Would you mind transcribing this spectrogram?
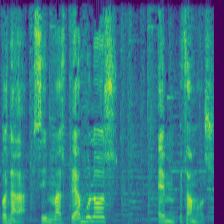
Pues nada, sin más preámbulos, empezamos.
